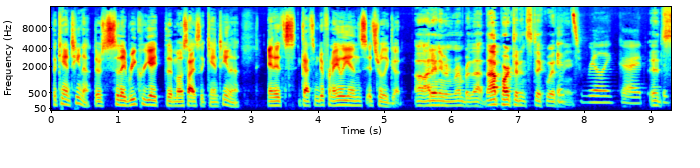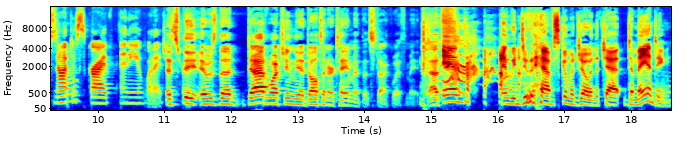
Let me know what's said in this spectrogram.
the cantina. There's so they recreate the Mos Eisley cantina, and it's got some different aliens. It's really good. Oh, I didn't even remember that. That part didn't stick with me. It's really good. It It's- does not describe any of what I just It's heard. the it was the dad watching the adult entertainment that stuck with me. That's And and we do have Skooma Joe in the chat demanding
